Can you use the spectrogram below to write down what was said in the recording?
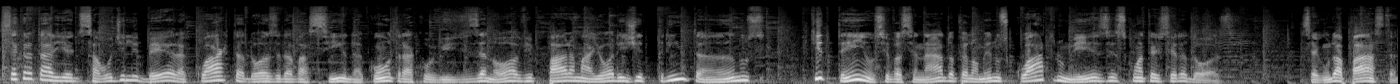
Secretaria de Saúde libera quarta dose da vacina contra a Covid-19 para maiores de 30 anos que tenham se vacinado há pelo menos quatro meses com a terceira dose. Segundo a pasta,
